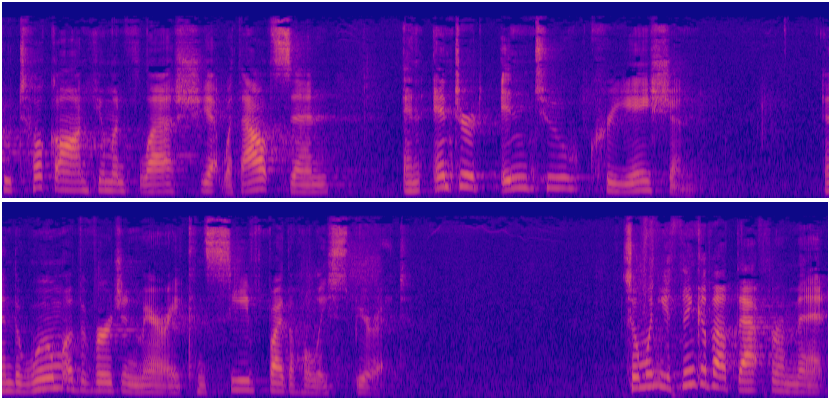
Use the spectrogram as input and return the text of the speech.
who took on human flesh, yet without sin, and entered into creation in the womb of the Virgin Mary, conceived by the Holy Spirit. So when you think about that for a minute,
